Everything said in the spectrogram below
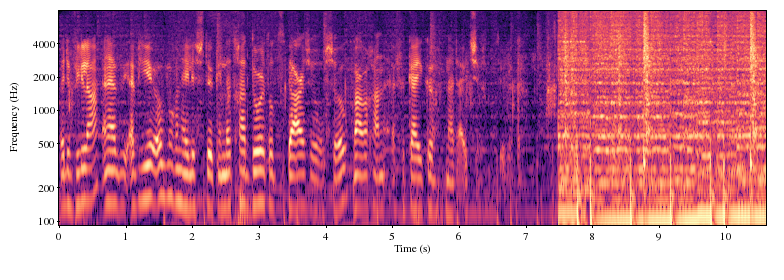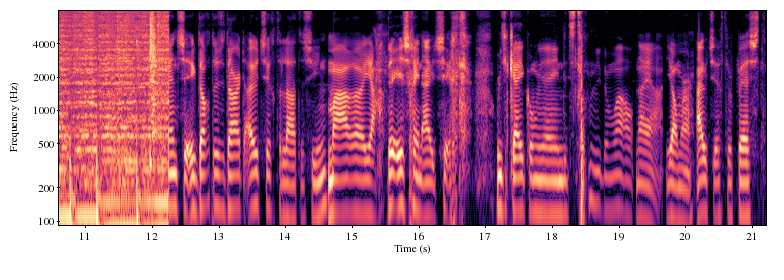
bij de villa. En heb, heb je hier ook nog een hele stuk. En dat gaat door tot daar zo of zo. Maar we gaan even kijken naar het uitzicht natuurlijk. Mensen, ik dacht dus daar het uitzicht te laten zien. Maar uh, ja, er is geen uitzicht. Moet je kijken om je heen. Dit is toch niet normaal. Nou ja, jammer. Uitzicht verpest.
